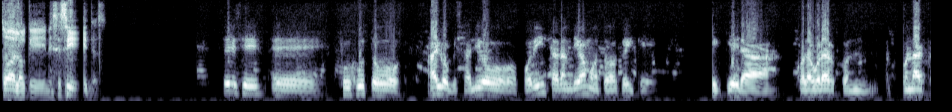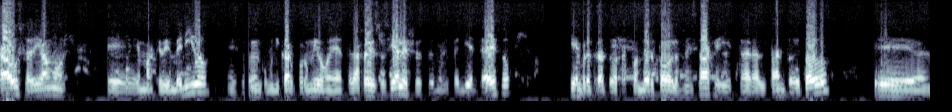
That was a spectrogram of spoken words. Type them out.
todo lo que necesites. Sí sí eh, fue justo algo que salió por Instagram digamos todo aquel que, que quiera colaborar con, con la causa digamos es más que bienvenido eh, se pueden comunicar por mí mediante las redes sociales, yo estoy muy pendiente a eso, siempre trato de responder todos los mensajes y estar al tanto de todo. Eh,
